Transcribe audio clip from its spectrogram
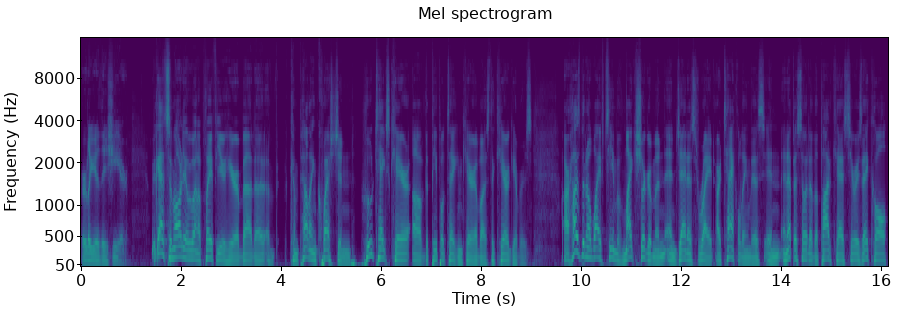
earlier this year. We've got some audio we want to play for you here about a, a compelling question Who takes care of the people taking care of us, the caregivers? Our husband and wife team of Mike Sugarman and Janice Wright are tackling this in an episode of a podcast series they call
